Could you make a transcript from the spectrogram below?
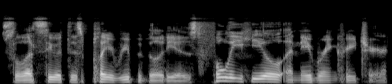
So let's see what this play reap ability is. Fully heal a neighboring creature.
